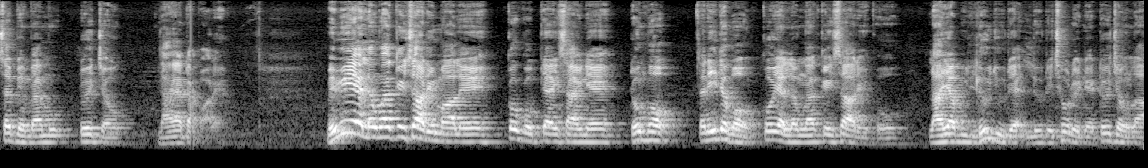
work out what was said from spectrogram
စိတ်ပင်ပန်းမှုတွေးကြုံလာရတတ်ပါတယ်မိမိရဲ့လုပ်ငန်းကိစ္စတွေမှာလည်းကိုယ့်ကိုပြိုင်ဆိုင်တယ်ဒုမဟုတ်တနည်းတစ်ပုံကိုယ့်ရဲ့လုပ်ငန်းကိစ္စတွေကိုလာရောက်ပြီးလူယူတဲ့လူတချို့တွေနဲ့တွေ့ကြုံလာ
